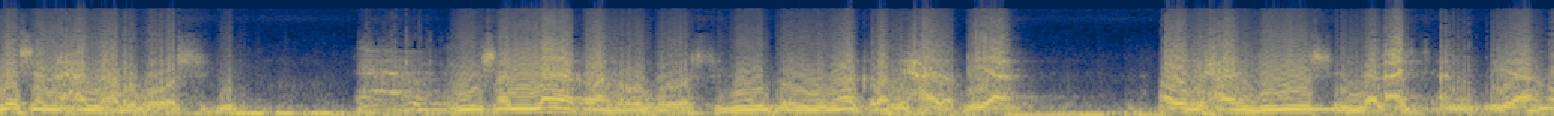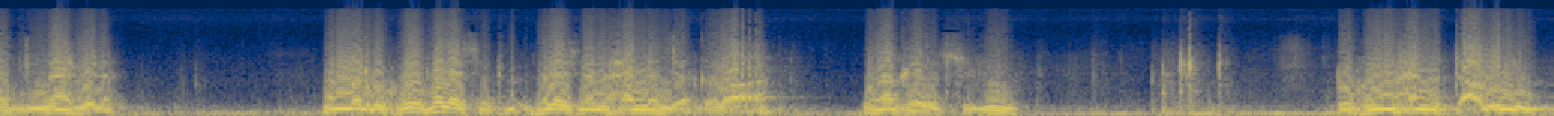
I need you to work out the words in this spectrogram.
ليس محلها الركوع والسجود. المصلي لا يقرأ في الركوع والسجود وإنما يقرأ في حال القيام أو في حال الجلوس عند العجز عن القيام أو في النافلة. أما الركوع فليس فليس محلا للقراءة وهكذا السجود. الركوع محل التعظيم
